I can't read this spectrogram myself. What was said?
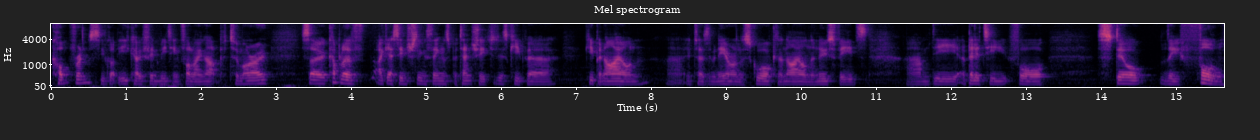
conference. You've got the ECOFIN meeting following up tomorrow. So a couple of, I guess, interesting things potentially to just keep a keep an eye on uh, in terms of an ear on the squawk and an eye on the news feeds. Um, the ability for still the full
